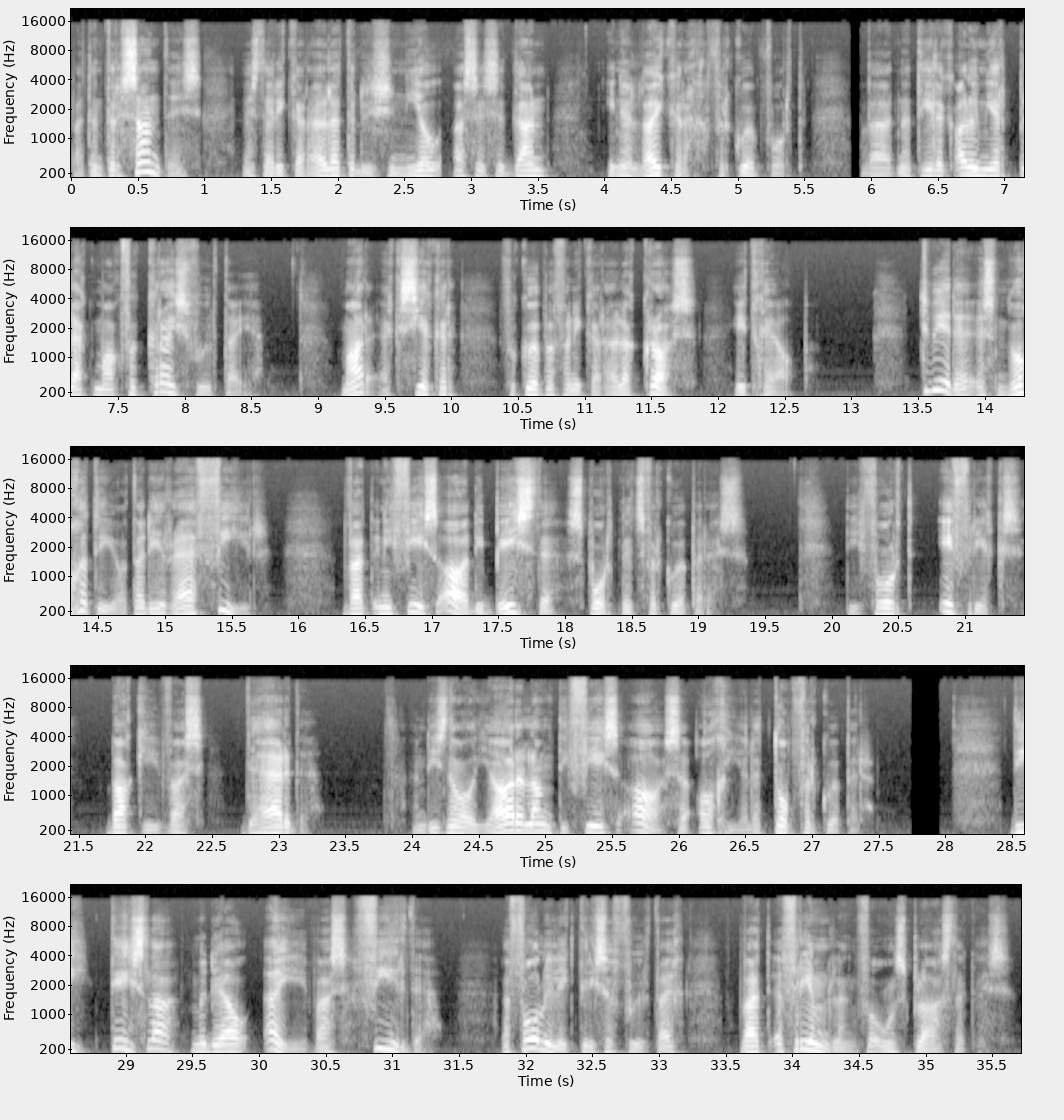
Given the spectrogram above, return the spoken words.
Wat interessant is, is dat die Corolla tradisioneel as 'n sedan en 'n luikerig verkoop word, wat natuurlik al hoe meer plek maak vir kruisvoertuie. Maar ek seker verkope van die Corolla Cross het gehelp. Tweede is nog 'n Toyota, die RAV4, wat in die FSA die beste sportnutsverkoper is. Die Ford F-reeks bakkie was derde. En dis nou al jare lank die FSA se algehele topverkoper. Die Tesla Model Y was 4de, 'n volelektriese voertuig wat 'n vreemdeling vir ons plaaslik is.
